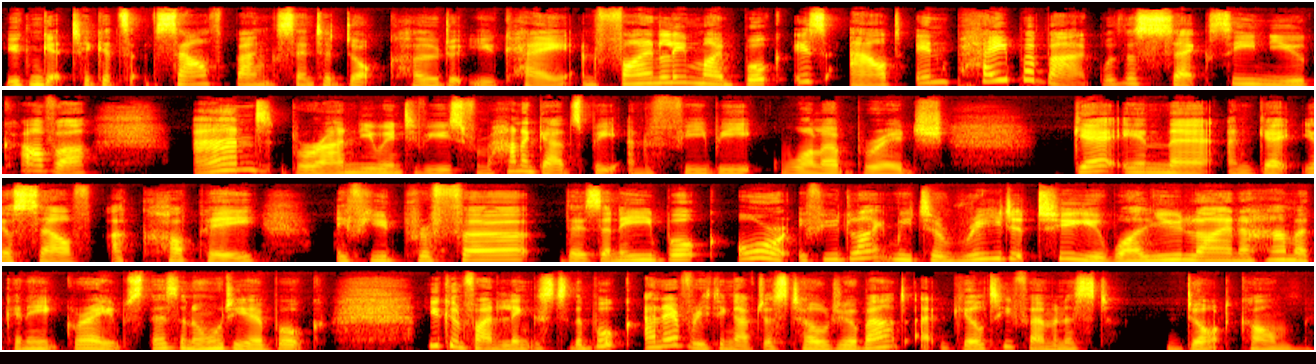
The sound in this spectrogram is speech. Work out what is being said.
You can get tickets at southbankcentre.co.uk. And finally, my book is out in paperback with a sexy new cover and brand new interviews from Hannah Gadsby and Phoebe Waller Bridge. Get in there and get yourself a copy. If you'd prefer, there's an ebook, or if you'd like me to read it to you while you lie in a hammock and eat grapes, there's an audiobook. You can find links to the book and everything I've just told you about at guiltyfeminist.com.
